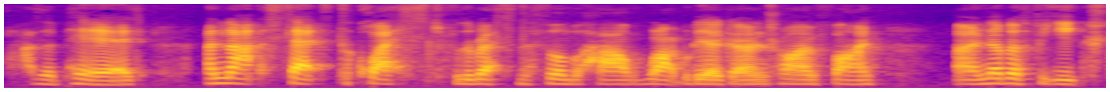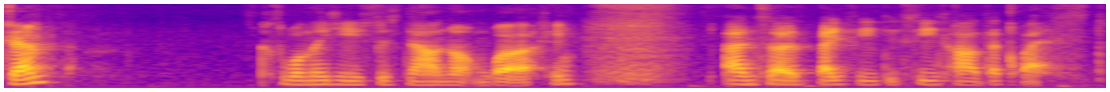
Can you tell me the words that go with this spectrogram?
has appeared. And that sets the quest for the rest of the film of how, right, we're going to go and try and find another Phoenix gem. Because one they used is now not working. And so basically, this is how the quest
